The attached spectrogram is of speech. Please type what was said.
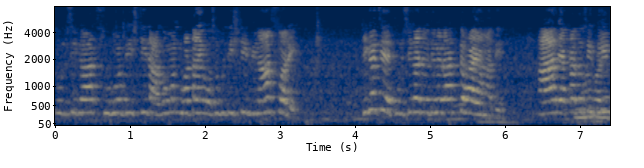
তুলসী গাছ শুভ দৃষ্টির আগমন ঘটায়, অশুভ দৃষ্টির বিনাশ করে। ঠিক আছে? তুলসী গাছ ওই রাখতে হয় আমাদের। আর একাদশী দিন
